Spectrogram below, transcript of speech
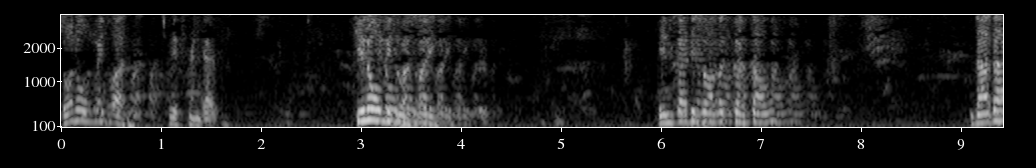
दोनों उम्मीदवार। तीनों उम्मीदवार सॉरी इनका भी स्वागत करता हूँ। दादा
